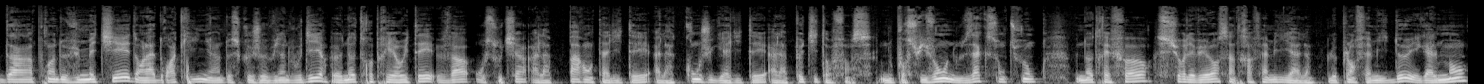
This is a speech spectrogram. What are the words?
D'un point de vue métier, dans la droite ligne hein, de ce que je viens de vous dire, euh, notre priorité va au soutien à la parentalité, à la conjugalité, à la petite enfance. Nous poursuivons, nous accentuons notre effort sur les violences intrafamiliales. Le plan Famille 2 également,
